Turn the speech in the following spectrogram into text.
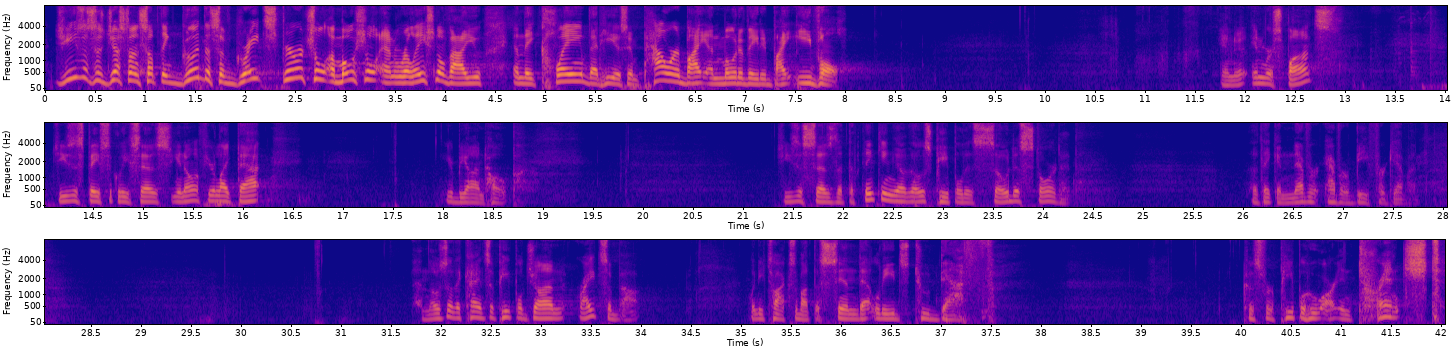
Jesus has just done something good that's of great spiritual, emotional, and relational value, and they claim that he is empowered by and motivated by evil. And in response, Jesus basically says, You know, if you're like that, you're beyond hope. Jesus says that the thinking of those people is so distorted that they can never, ever be forgiven. And those are the kinds of people John writes about when he talks about the sin that leads to death. Because for people who are entrenched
